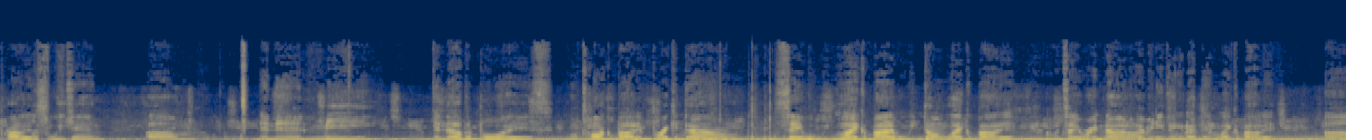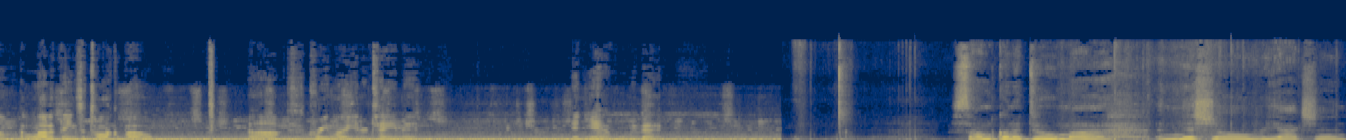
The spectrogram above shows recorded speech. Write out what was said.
probably this weekend. Um, and then me and the other boys will talk about it, break it down, say what we like about it, what we don't like about it. I'm gonna tell you right now, I don't have anything that I didn't like about it, um, but a lot of things to talk about. Um, this is Greenlight Entertainment, and yeah, we'll be back. So I'm gonna do my initial reaction,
